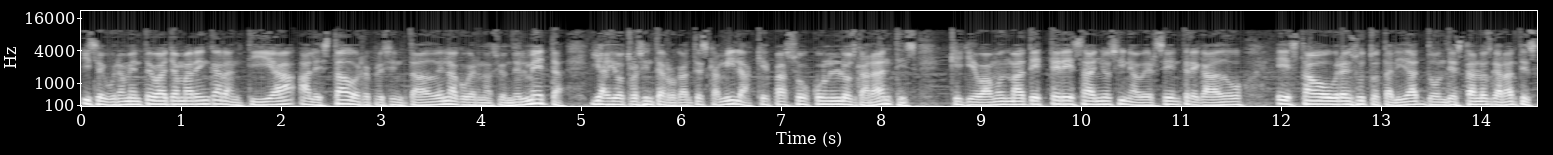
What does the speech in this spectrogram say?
Y seguramente va a llamar en garantía al Estado representado en la gobernación del Meta. Y hay otros interrogantes, Camila. ¿Qué pasó con los garantes? Que llevamos más de tres años sin haberse entregado esta obra en su totalidad. ¿Dónde están los garantes?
